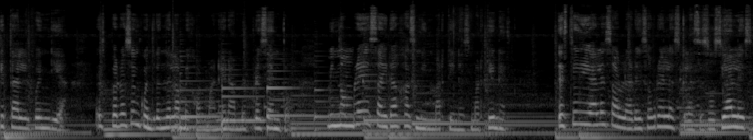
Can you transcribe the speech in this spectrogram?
¿qué tal? Buen día. Espero se encuentren de la mejor manera. Me presento. Mi nombre es Aira Jazmín Martínez Martínez. Este día les hablaré sobre las clases sociales.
